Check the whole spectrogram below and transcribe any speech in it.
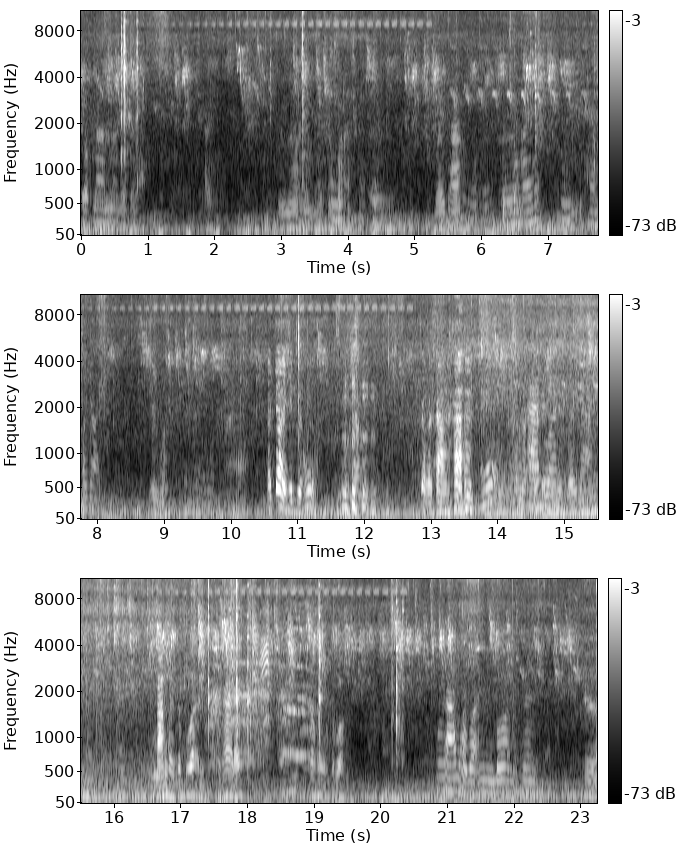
จอบร้านแล้วก็ได้น้อยๆไม่สบายไว้ทาง เออไหมแม่พอจอย แม่นบ่ ถ้า จ้อยสิไปฮู้เจ้าก็สร้างททานด้วยไว้ทางำทำกันกับพวกอันท่าได้ต้องฮู้จะบอกเมื่อเช้าบอกว่าอันบ่อนเพื่อนเออ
